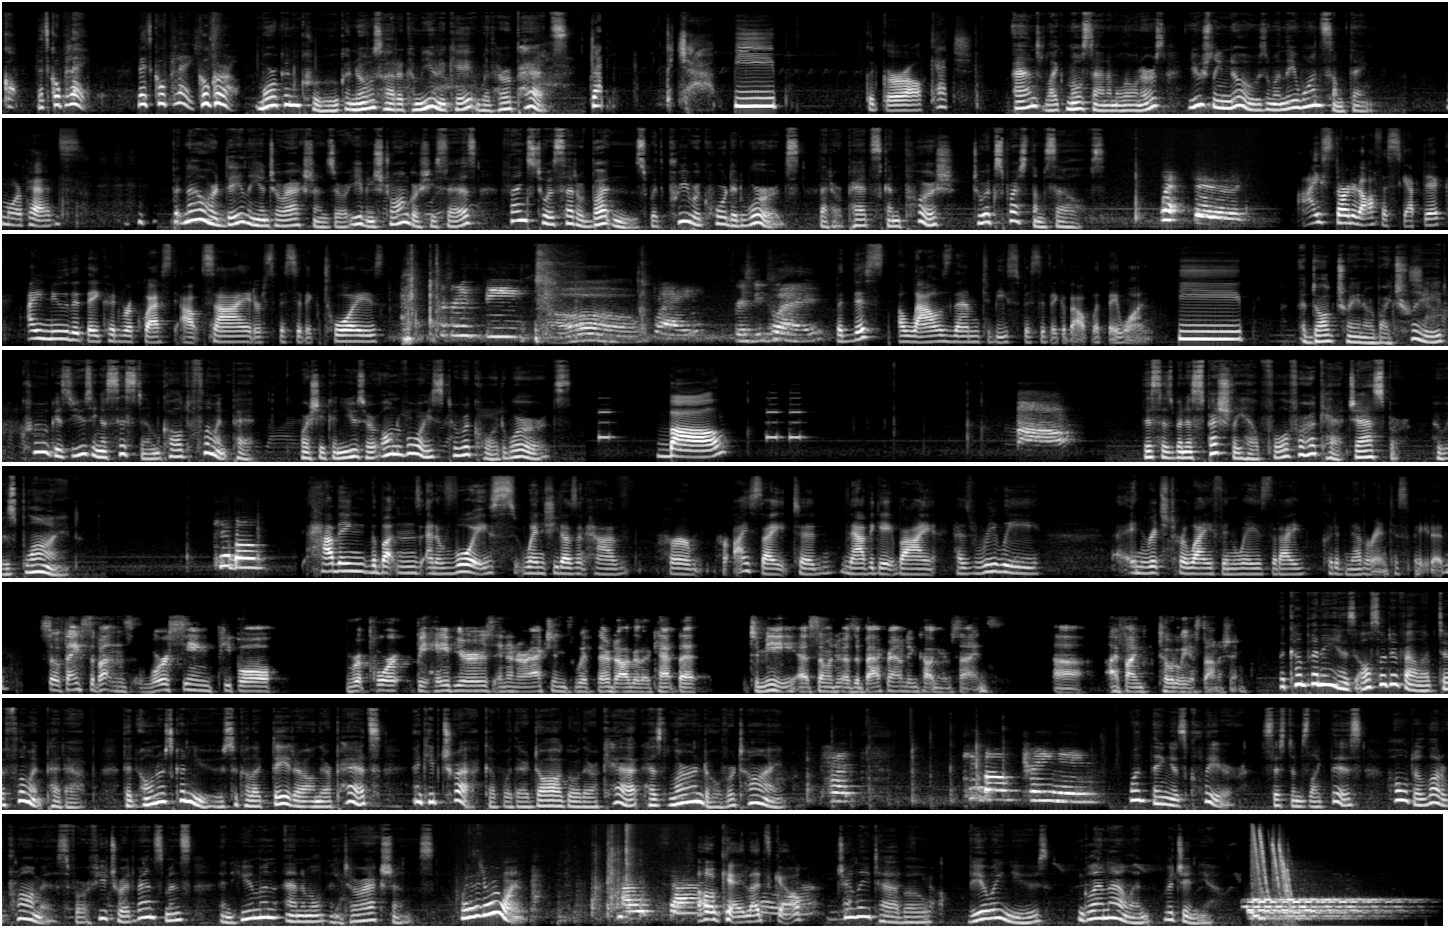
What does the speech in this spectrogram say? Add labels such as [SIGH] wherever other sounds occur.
Go, let's go play. Let's go play. Go, girl. Morgan Krug knows how to communicate with her pets. Drop. Good job. Beep. Good girl. Catch. And, like most animal owners, usually knows when they want something. More pets. [LAUGHS] But now her daily interactions are even stronger, she says, thanks to a set of buttons with pre recorded words that her pets can push to express themselves. Wet food. I started off a skeptic. I knew that they could request outside or specific toys, Frisbee. Oh, Play. frisbee play. but this allows them to be specific about what they want. Beep. A dog trainer by trade, Krug is using a system called Fluent Pet, where she can use her own voice to record words. Ball. This has been especially helpful for her cat Jasper, who is blind. Kibble. Having the buttons and a voice when she doesn't have her her eyesight to navigate by has really enriched her life in ways that I could have never anticipated. So thanks to buttons, we're seeing people report behaviors and interactions with their dog or their cat that, to me, as someone who has a background in cognitive science, uh, I find totally astonishing. The company has also developed a Fluent Pet app that owners can use to collect data on their pets and keep track of what their dog or their cat has learned over time. Pets. Kibble. Training. One thing is clear systems like this hold a lot of promise for future advancements in human animal interactions. What does the door want? Outside. Okay, let's go. Julie Taboh, VOA News, Glen Allen, Virginia.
